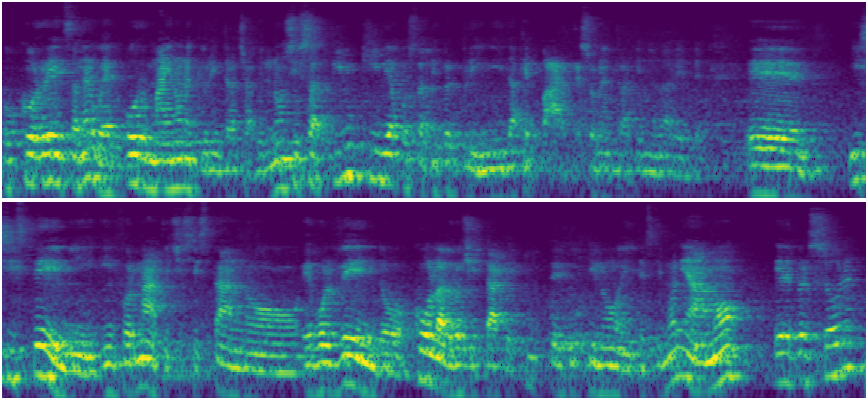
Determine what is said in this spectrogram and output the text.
occorrenza nel web ormai non è più rintracciabile, non si sa più chi li ha postati per primi, da che parte sono entrati nella rete. I sistemi informatici si stanno evolvendo con la velocità che tutte, tutti noi testimoniamo e le persone?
